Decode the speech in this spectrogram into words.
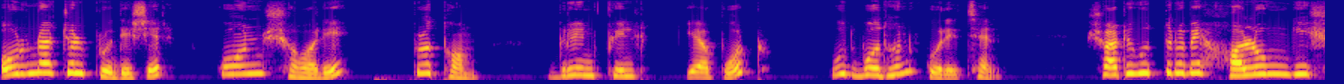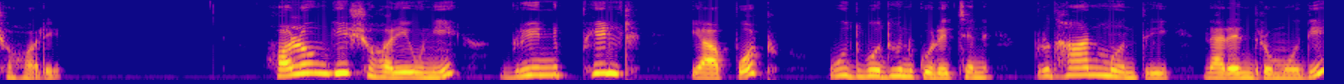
অরুণাচল প্রদেশের কোন শহরে প্রথম গ্রিনফিল্ড এয়ারপোর্ট উদ্বোধন করেছেন? সঠিক উত্তর হবে হলঙ্গি শহরে। হলঙ্গি শহরে উনি গ্রিনফিল্ড এয়ারপোর্ট উদ্বোধন করেছেন প্রধানমন্ত্রী নরেন্দ্র মোদী,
